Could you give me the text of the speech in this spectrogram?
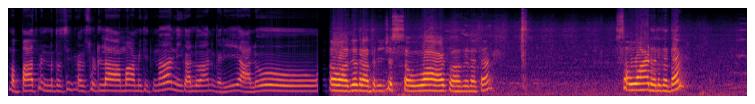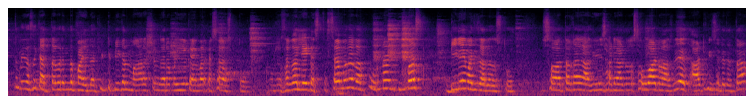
मग पाच मिनटाचा सिग्नल सुटला. मग आम्ही तिथनं निघालो आणि घरी आलो. आता वाजत रात्रीचे सव्वा आठ वाजत आता. सव्वा आठ झालेत आता. तुम्ही जसं की आत्तापर्यंत पाहिलं की टिपिकल महाराष्ट्रीयन घरामध्ये एक व्यवहार कसा असतो? म्हणजे सगळं लेट असतं. सगळं ना पूर्ण दिवस डिलेमध्ये चालत असतो. सो आता काय रात्री साडेआठ वाज- सव्वा आठ वाजलेत. आठ वीस झालेत आता.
